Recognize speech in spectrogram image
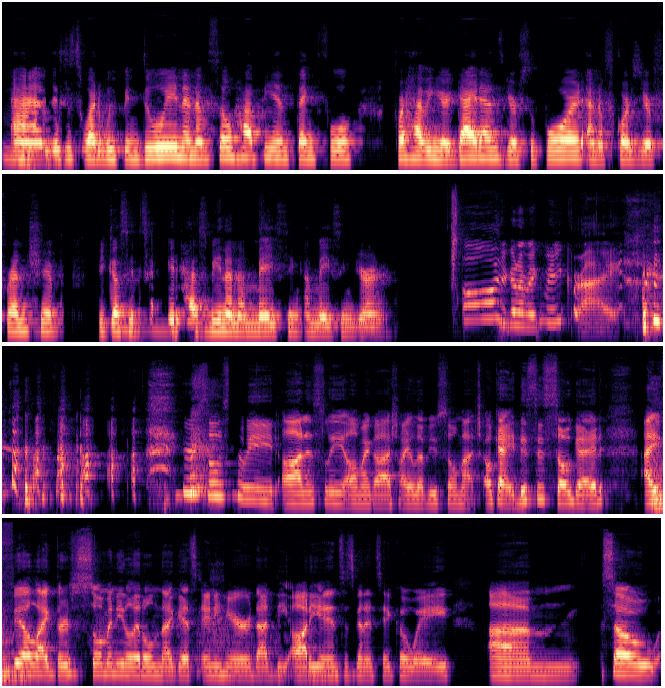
Mm-hmm. And this is what we've been doing. And I'm so happy and thankful for having your guidance, your support, and of course, your friendship because it's mm-hmm. it has been an amazing, amazing journey. Oh, you're gonna make me cry. You're so sweet, honestly. Oh my gosh, I love you so much. Okay, this is so good. I feel like there's so many little nuggets in here that the audience is gonna take away. Um, so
